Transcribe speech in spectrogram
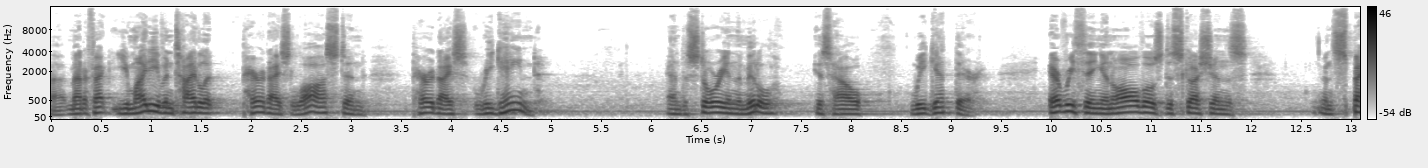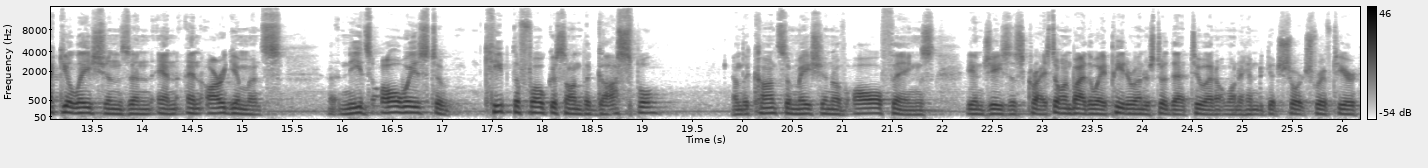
Uh, matter of fact, you might even title it Paradise Lost and Paradise Regained. And the story in the middle is how we get there. Everything in all those discussions and speculations and, and, and arguments uh, needs always to keep the focus on the gospel and the consummation of all things in Jesus Christ. Oh, and by the way, Peter understood that too. I don't want him to get short shrift here.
